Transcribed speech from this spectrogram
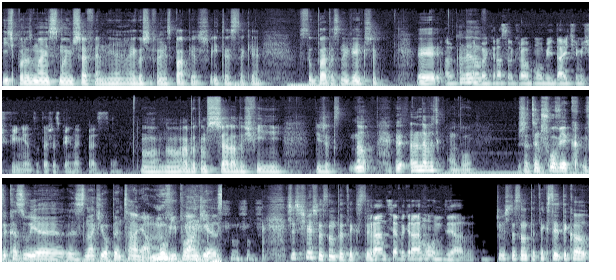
idź porozmawiać z moim szefem, nie? A jego szefem jest papież i to jest takie, po prostu badass największy. Y, Al, ale no, Albo jak Russell Crowe mówi dajcie mi świnię, to też jest piękna kwestia. o, no, albo tam strzela do świni i że, t- no, y, ale nawet, Albo że ten człowiek wykazuje znaki opętania, mówi po angielsku. Że śmieszne są te teksty. Francja wygrała mundial. Śmieszne są te teksty, tylko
